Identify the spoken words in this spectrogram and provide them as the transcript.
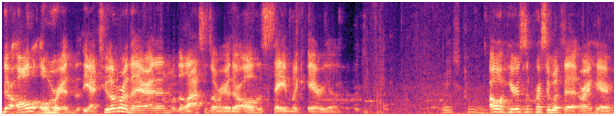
They're all over it. Yeah, two of them are there, and then the last one's over here. They're all in the same like area. Nice. Oh, here's the person with it right here.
